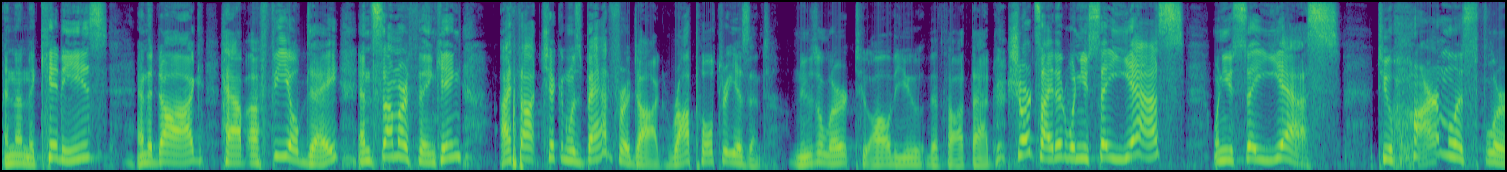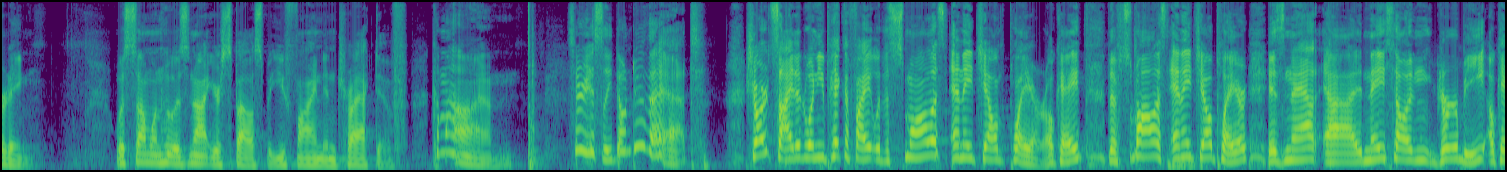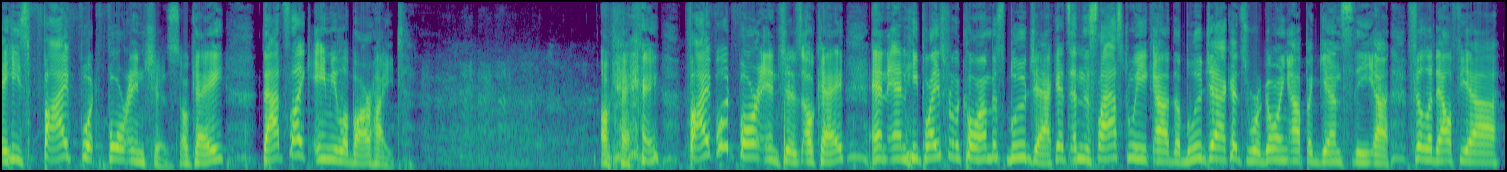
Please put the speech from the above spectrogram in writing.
And then the kitties and the dog have a field day, and some are thinking, I thought chicken was bad for a dog. Raw poultry isn't. News alert to all of you that thought that. Short sighted when you say yes, when you say yes to harmless flirting with someone who is not your spouse but you find attractive. Come on. Seriously, don't do that. Short sighted when you pick a fight with the smallest NHL player, okay? The smallest NHL player is Nat, uh, Nathan Gerbe, okay? He's five foot four inches, okay? That's like Amy Labar height okay. Five foot four inches okay. And and he plays for the columbus blue jackets. And this last week uh, the blue jackets were going up against the uh, philadelphia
